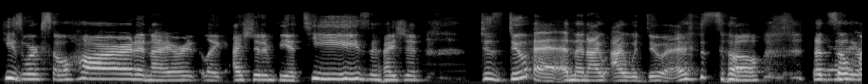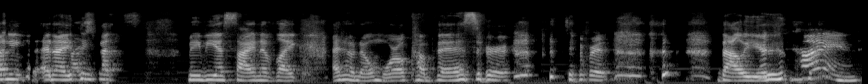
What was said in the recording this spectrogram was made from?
he's worked so hard and I already like I shouldn't be a tease and I should just do it. And then I, I would do it. So that's so Yeah. funny. And I think that's maybe a sign of like, I don't know, moral compass or different values. You're too kind.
